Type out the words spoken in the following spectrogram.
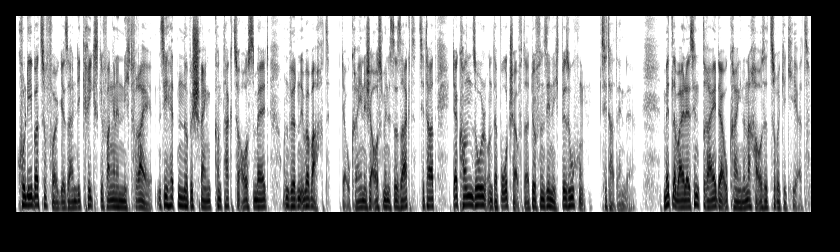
Kuleba zufolge seien die Kriegsgefangenen nicht frei, sie hätten nur beschränkt Kontakt zur Außenwelt und würden überwacht. Der ukrainische Außenminister sagt, Zitat, der Konsul und der Botschafter dürfen sie nicht besuchen. Zitat Ende. Mittlerweile sind drei der Ukrainer nach Hause zurückgekehrt.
